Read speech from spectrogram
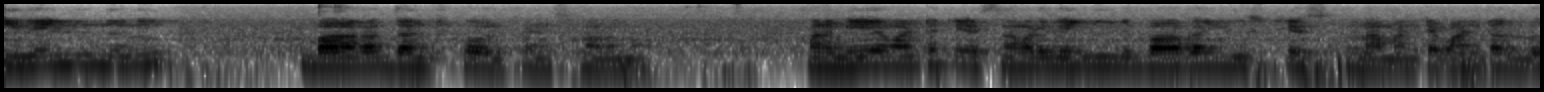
ఈ వెల్లుల్లిని బాగా దంచుకోవాలి ఫ్రెండ్స్ మనము. మనం ఏ వంట చేసినా కూడా వెల్లుల్లి బాగా యూస్ చేసుకున్నామంటే వంటల్లో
